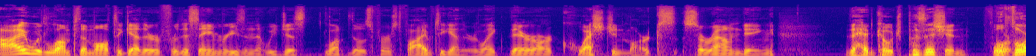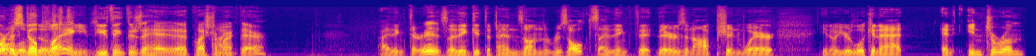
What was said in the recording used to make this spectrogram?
I would lump them all together for the same reason that we just lumped those first five together. Like there are question marks surrounding the head coach position well, Florida's still playing. Teams. Do you think there's a, a question mark I, there? I think there is. I think it depends on the results. I think that there's an option where, you know, you're looking at an interim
